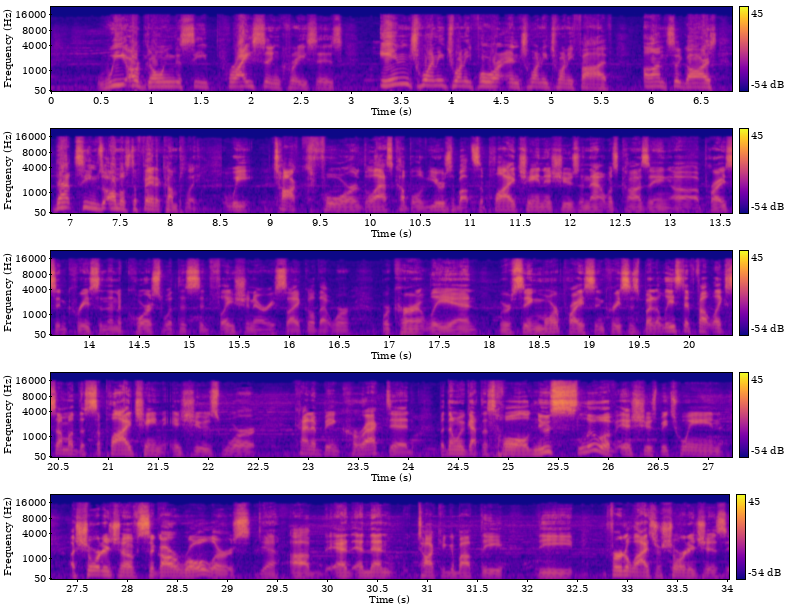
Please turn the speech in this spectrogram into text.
we are going to see price increases in 2024 and 2025 on cigars, that seems almost a fait accompli. We talked for the last couple of years about supply chain issues, and that was causing a, price increase. And then, of course, with this inflationary cycle that we're we're currently in, we are seeing more price increases. But at least it felt like some of the supply chain issues were kind of being corrected. But then we've got this whole new slew of issues between a shortage of cigar rollers, yeah, uh, and and then talking about the the fertilizer shortages.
